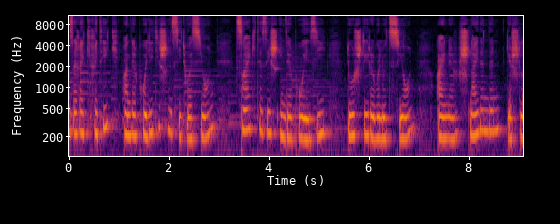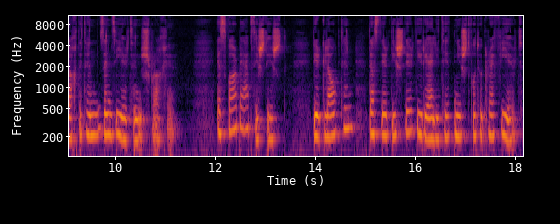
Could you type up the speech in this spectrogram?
Unsere Kritik an der politischen Situation zeigte sich in der Poesie durch die Revolution einer schneidenden, geschlachteten, sensierten Sprache. Es war beabsichtigt. Wir glaubten, dass der Dichter die Realität nicht fotografiert,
